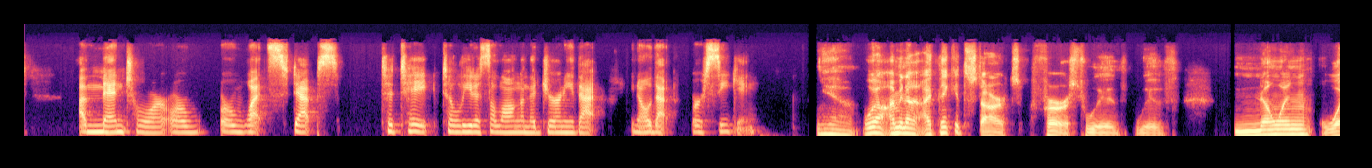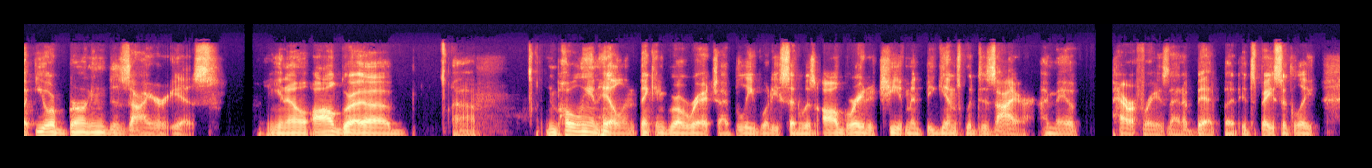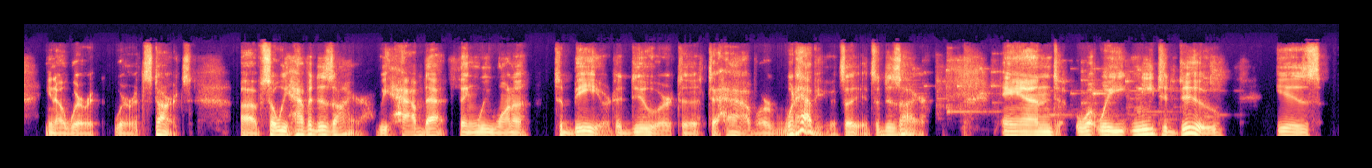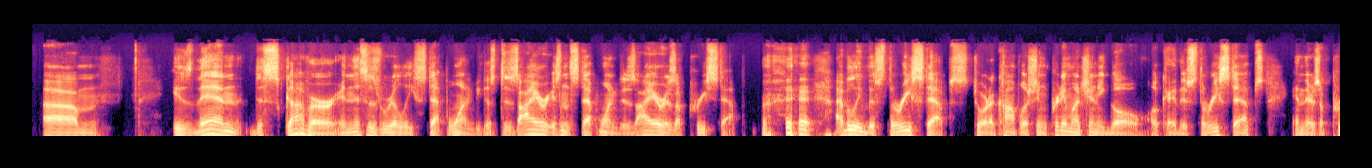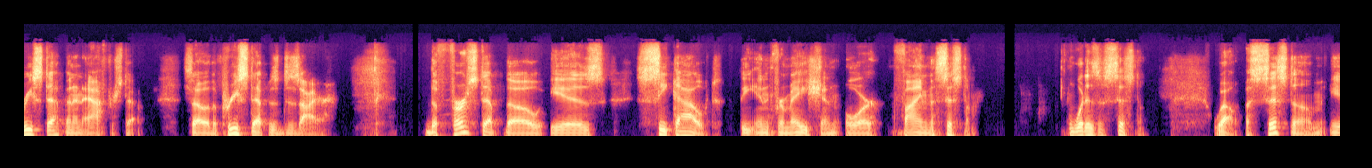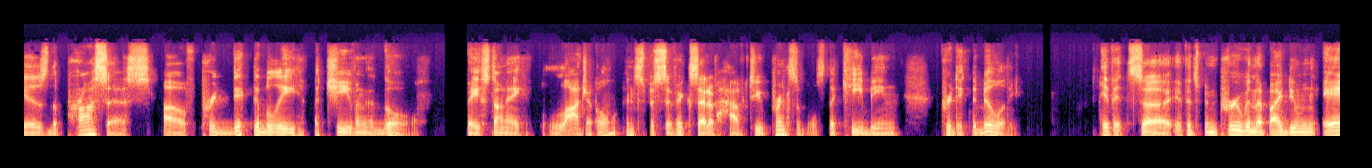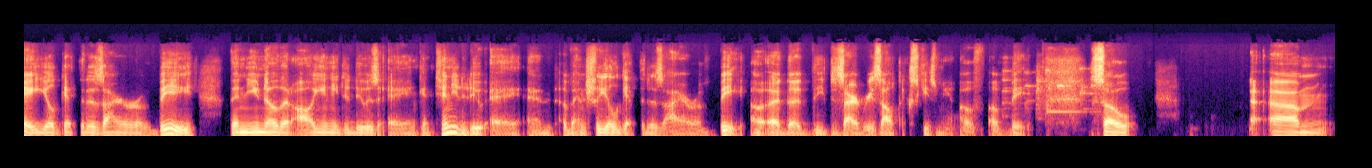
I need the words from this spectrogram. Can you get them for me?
a mentor or or what steps to take to lead us along on the journey that you know that we're seeking? Yeah. Well, I mean, I think it starts first with with knowing what your burning desire is. You know, all uh, uh, Napoleon Hill in Think and Grow Rich, I believe what he said was all great achievement begins with desire. I may have paraphrased that a bit, but it's basically, you know, where it where it starts. Uh, so we have a desire. We have that thing we want to to be or to do or to to have or what have you. It's a it's a desire. And what we need to do is um, is then discover, and this is really step one because desire isn't step one. Desire is a pre-step. I believe there's three steps toward accomplishing pretty much any goal. Okay, there's three steps, and there's a pre-step and an after step. So the pre-step is desire. The first step, though, is seek out the information or find the system. What is a system? Well, a system is the process of predictably achieving a goal based on a logical and specific set of how-to principles, the key being predictability. If it's uh, if it's been proven that by doing A you'll get the desire of B, then you know that all you need to do is A and continue to do A, and eventually you'll get the desire of B, uh, uh the the desired result, excuse me, of of B. So, uh, um,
